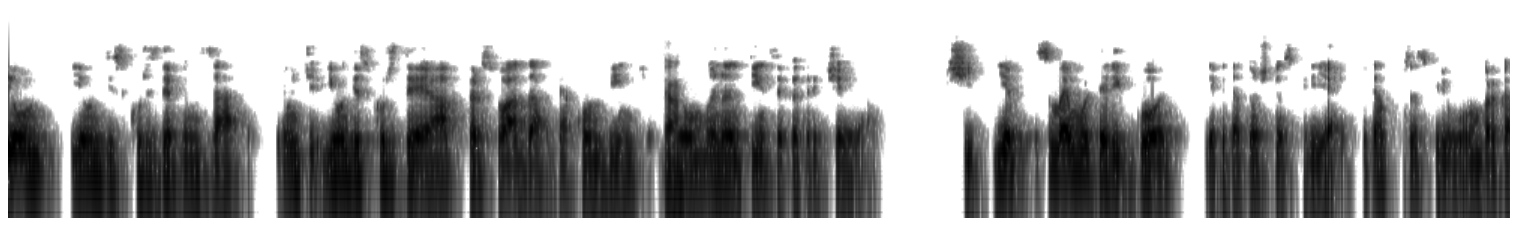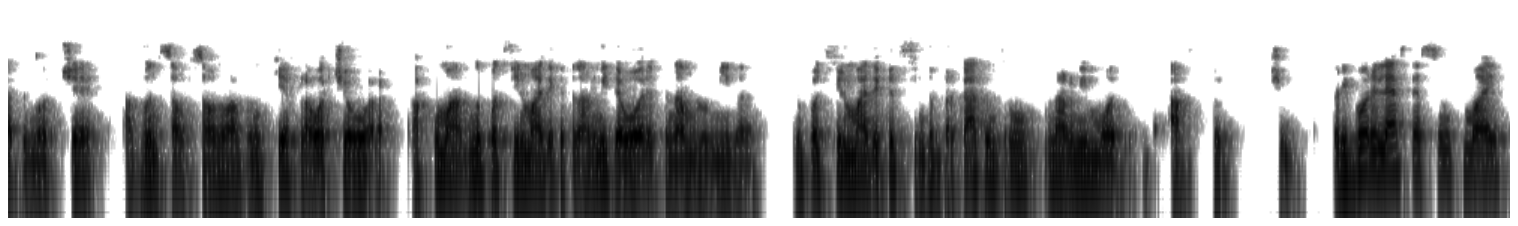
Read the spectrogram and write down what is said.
E, un, e un discurs de vânzare. E un, e un discurs de a persuada, de a convinge. Da. E o mână întinsă către ceilalți. Și e, sunt mai multe rigori decât atunci când scriai. Puteam să scriu îmbrăcat în orice, având sau, sau nu având chef, la orice oră. Acum nu pot filma decât la anumite ore, când am lumină. Nu pot filma decât fiind îmbrăcat într-un un anumit mod. Și rigorile astea sunt mai,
